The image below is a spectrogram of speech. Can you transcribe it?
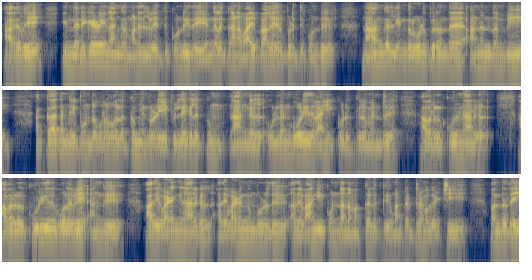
ஆகவே இந்த நிகழ்வை நாங்கள் மனதில் வைத்துக்கொண்டு இதை எங்களுக்கான வாய்ப்பாக ஏற்படுத்தி கொண்டு நாங்கள் எங்களோடு பிறந்த அண்ணன் தம்பி அக்கா தங்கை போன்ற உறவுகளுக்கும் எங்களுடைய பிள்ளைகளுக்கும் நாங்கள் உள்ளன்போடு இதை வாங்கி கொடுக்கிறோம் என்று அவர்கள் கூறினார்கள். அவர்கள் கூறியது போலவே அங்கு அதை வழங்கினார்கள். அதை வழங்கும் பொழுது அதை வாங்கி கொண்ட அந்த மக்களுக்கு மற்றற்ற மகிழ்ச்சி வந்ததை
